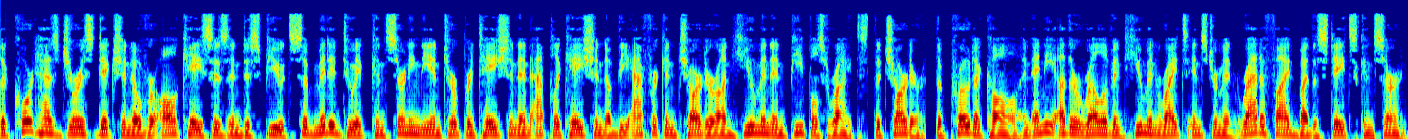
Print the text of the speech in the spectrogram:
The court has jurisdiction over all cases and disputes submitted to it concerning the interpretation and application of the African Charter on Human and People's Rights the Charter, the Protocol and any other relevant human rights instrument ratified by the states concerned.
